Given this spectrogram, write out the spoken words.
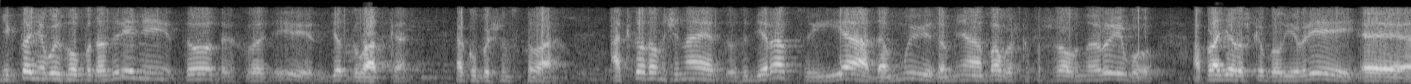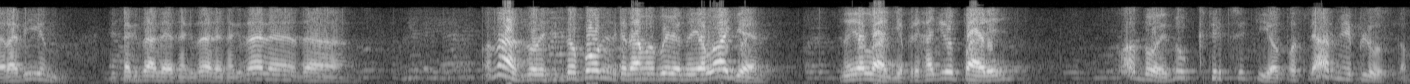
никто не вызвал подозрений, то, так сказать, и идет гладко, как у большинства. А кто-то начинает задираться, и я, да мы, да у меня бабушка фаршированную рыбу, а прадедушка был еврей, э, раввин, и так далее, и так далее, и так далее, да. У нас было, если кто помнит, когда мы были на Ялаге, на Ялаге, приходил парень, молодой, ну, к 30, он после армии плюс, там,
